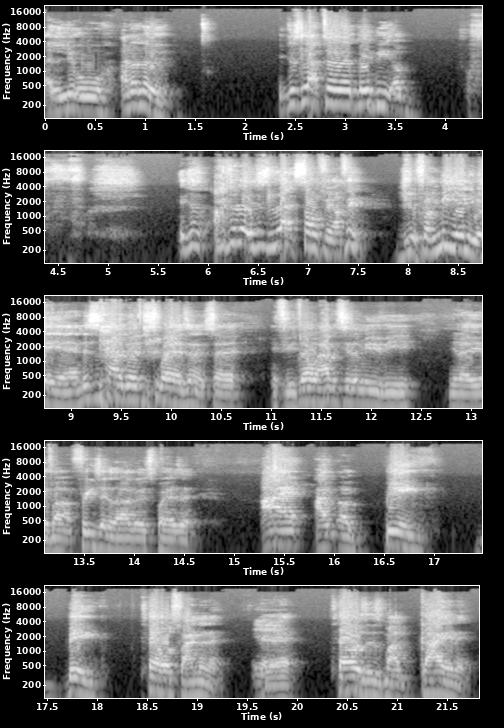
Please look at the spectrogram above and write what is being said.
a little. I don't know. It just lacked a maybe a it just I don't know, it just lacked something. I think for me anyway, yeah, and this is kind of going to spoilers, isn't it? So if you don't haven't seen the movie, you know, you're about three seconds I'll go spoilers it. I am a big, big Tails fan in it. Yeah. Tails is my guy in it.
